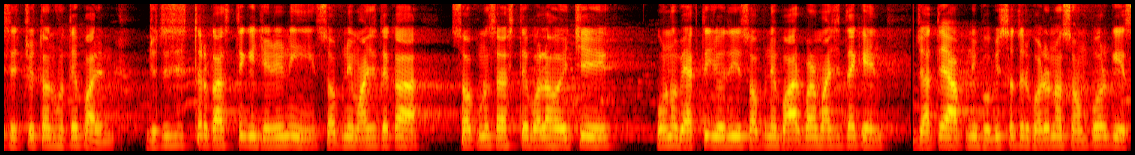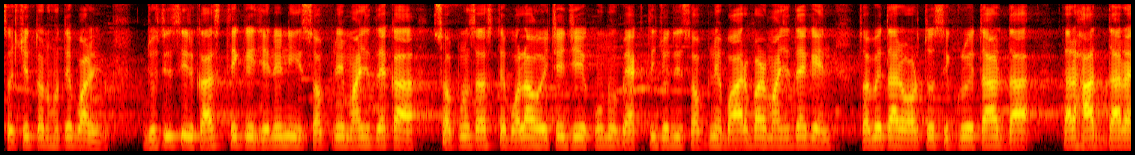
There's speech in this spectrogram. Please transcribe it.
সচেতন হতে পারেন। জ্যোতিষিস্তর কাছ থেকে জেনে নিই, স্বপ্নে মাছ দেখা স্বপ্ন স্বপ্নশাস্ত্রে বলা হয়েছে, কোনো ব্যক্তি যদি স্বপ্নে বারবার মাছ দেখেন যাতে আপনি ভবিষ্যতের ঘটনা সম্পর্কে সচেতন হতে পারেন। জ্যোতিষীর কাছ থেকে জেনে নিই, স্বপ্নে মাছ দেখা স্বপ্নশাস্ত্রে বলা হয়েছে যে, কোনো ব্যক্তি যদি স্বপ্নে বারবার মাছ দেখেন, তবে তার অর্থ শীঘ্রই তার তার হাত দ্বারা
